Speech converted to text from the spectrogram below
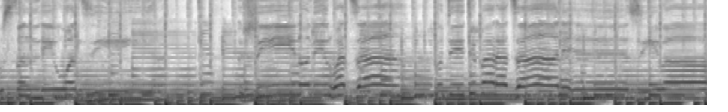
usandiwa nzira zvino ndirwadza kuti tiparadzane zivao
